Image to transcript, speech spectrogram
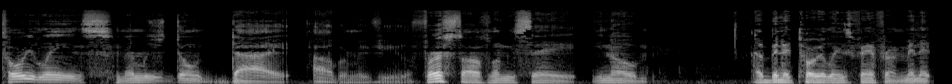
Tory Lanez Memories Don't Die album review. First off, let me say, you know, I've been a Tory Lanez fan for a minute.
